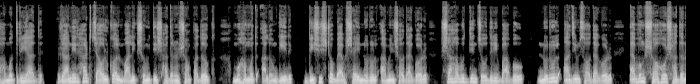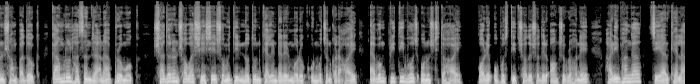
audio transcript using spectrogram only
আহমদ রিয়াদ। রানীরহাট চাউলকল মালিক সমিতির সাধারণ সম্পাদক মোহাম্মদ আলমগীর, বিশিষ্ট ব্যবসায়ী নুরুল আমিন সওদাগর, শাহাবুদ্দিন চৌধুরী বাবু, নুরুল আজিম সওদাগর এবং সহ সাধারণ সম্পাদক কামরুল হাসান রানা প্রমুখ। সাধারণ সভা শেষে সমিতির নতুন ক্যালেন্ডারের মোড়ক উন্মোচন করা হয় এবং প্রীতিভোজ অনুষ্ঠিত হয়। পরে উপস্থিত সদস্যদের অংশগ্রহণে হাড়িভাঙ্গা, চেয়ার খেলা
